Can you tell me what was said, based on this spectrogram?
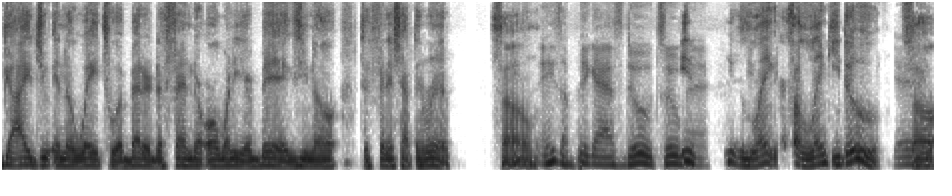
guide you in a way to a better defender or one of your bigs, you know, to finish at the rim. So he's, he's a big ass dude too, he, man. He's lank. That's a lanky dude. Yeah. So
